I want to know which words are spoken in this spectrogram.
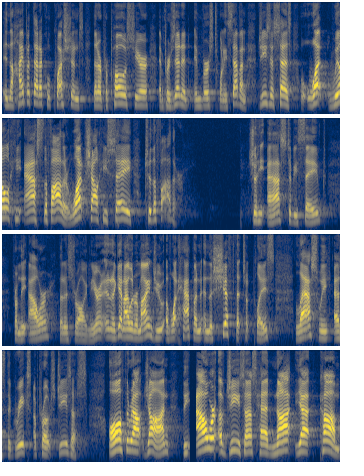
in the hypothetical questions that are proposed here and presented in verse 27. Jesus says, What will he ask the Father? What shall he say to the Father? Should he ask to be saved from the hour that is drawing near? And again, I would remind you of what happened and the shift that took place last week as the Greeks approached Jesus. All throughout John, the hour of Jesus had not yet come.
